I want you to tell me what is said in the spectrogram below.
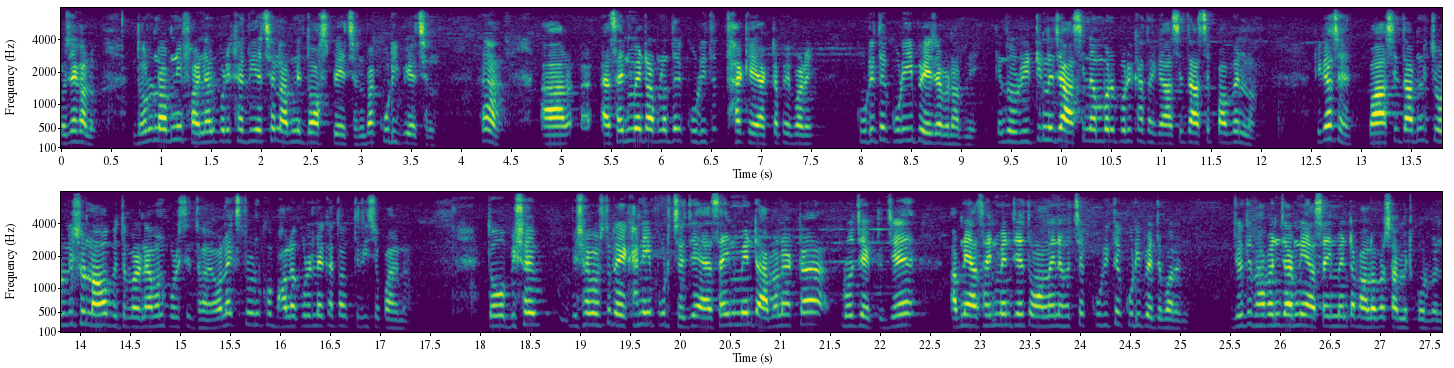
বোঝা গেল? ধরুন আপনি ফাইনাল পরীক্ষা দিয়েছেন, আপনি দশ পেয়েছেন বা কুড়ি পেয়েছেন হ্যাঁ? আর অ্যাসাইনমেন্ট আপনাদের কুড়িতে থাকে একটা পেপারে কুড়িতে কুড়িই পেয়ে যাবেন আপনি। কিন্তু রিটিনে যে আশি নম্বরের পরীক্ষা থাকে, আশিতে আশি পাবেন না। ঠিক আছে? বা আশিতে আপনি চল্লিশও নাও পেতে পারেন, এমন পরিস্থিতি হয়। অনেক স্টুডেন্ট খুব ভালো করে লেখা, তাও তিরিশও পায় না। তো বিষয়, বিষয়বস্তুটা এখানেই পড়ছে যে অ্যাসাইনমেন্ট এমন একটা প্রজেক্ট যে আপনি অ্যাসাইনমেন্ট যেহেতু অনলাইনে হচ্ছে, কুড়িতে কুড়ি পেতে পারেন। যদি ভাবেন যে আপনি অ্যাসাইনমেন্টটা ভালোভাবে সাবমিট করবেন।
